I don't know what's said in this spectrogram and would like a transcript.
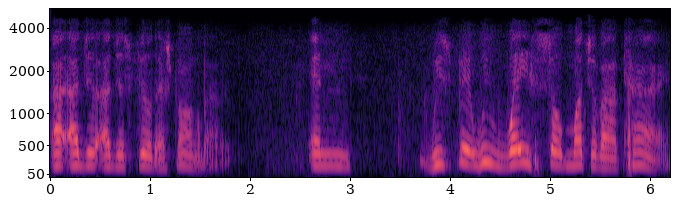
I, I just I just feel that strong about it, and we spend we waste so much of our time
